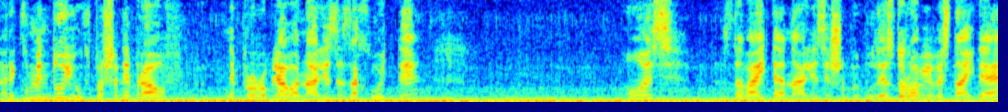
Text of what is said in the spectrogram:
рекомендую, хто ще не брав, не проробляв аналізи, заходьте. Ось, здавайте аналізи, щоб були здорові, весна йде,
